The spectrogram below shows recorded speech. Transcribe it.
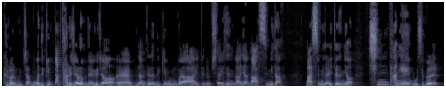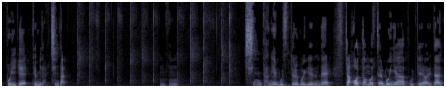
그럴 문자. 뭔가 느낌 빡 다르죠, 여러분들? 그죠? 예, 문왕 때는 느낌 오는 거야. 아, 이때 좀 친하게 되는 거 아니야? 맞습니다. 맞습니다. 이때는요, 친당의 모습을 보이게 됩니다. 친당. 음흠. 친당의 모습들을 보이게 되는데 자 어떤 모습들을 보이냐 볼게요. 일단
